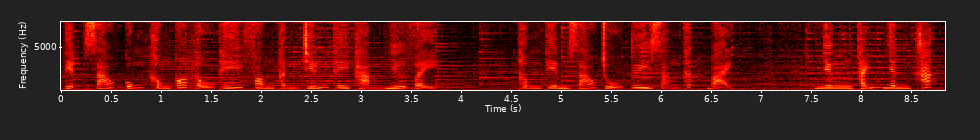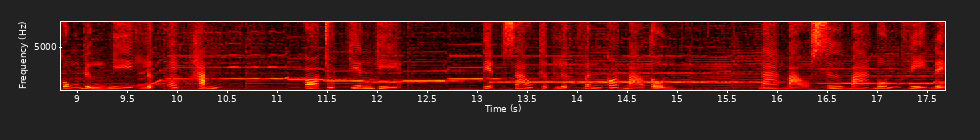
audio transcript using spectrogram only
Tiệt giáo cũng không có hậu thế phong thần chiến thê thảm như vậy. Thông thiên giáo chủ tuy rằng thất bại, Nhưng thánh nhân khác cũng đừng nghĩ lực ép hắn. Có chút kiêng kỳ Tiệt giáo thực lực vẫn có bảo tồn. Đa bảo sư bá bốn vị đệ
